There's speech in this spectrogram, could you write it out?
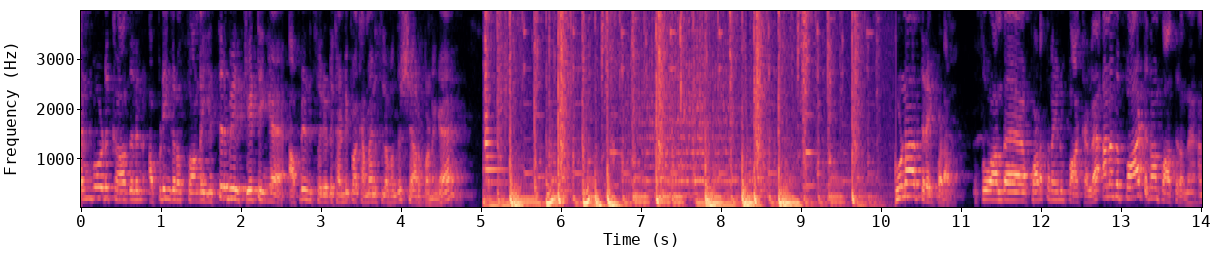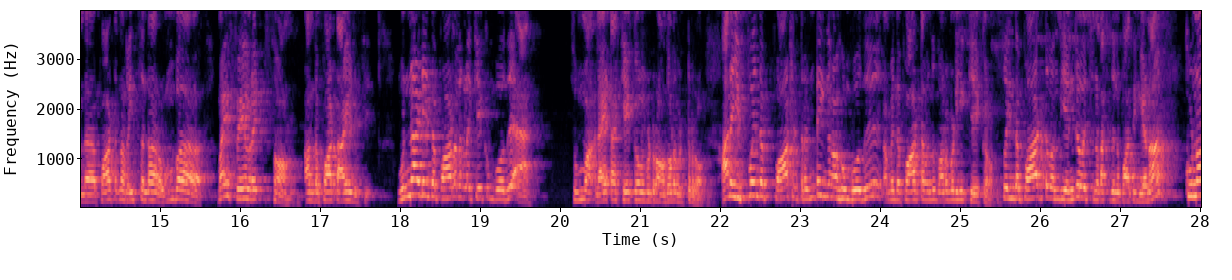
அன்போடு காதலன் அப்படிங்கிற சாங்கை எத்தனை பேர் கேட்டீங்க? அப்படின்னு சொல்லிட்டு கண்டிப்பா கமெண்ட்ஸ்ல வந்து ஷேர் பண்ணுங்க. குணா திரைப்படம். ஸோ அந்த படத்தை நான் இன்னும் பார்க்கல. ஆனால் அந்த பாட்டு தான் பார்த்துருந்தேன். அந்த பாட்டு தான் ரீசெண்டாக ரொம்ப மை ஃபேவரட் சாங் அந்த பாட்டு ஆயிடுச்சு. முன்னாடி இந்த பாடல்களை கேட்கும்போது சும்மா லைட்டாக கேட்கவும் விட்டுரும் அதோட விட்டுரும் ஆனால் இப்போ இந்த பாட்டு ட்ரெண்டிங் ஆகும்போது நம்ம இந்த பாட்டை வந்து மறுபடியும் கேட்குறோம். ஸோ இந்த பாட்டு வந்து எங்கே வச்சு நடக்குதுன்னு பார்த்தீங்கன்னா குணா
